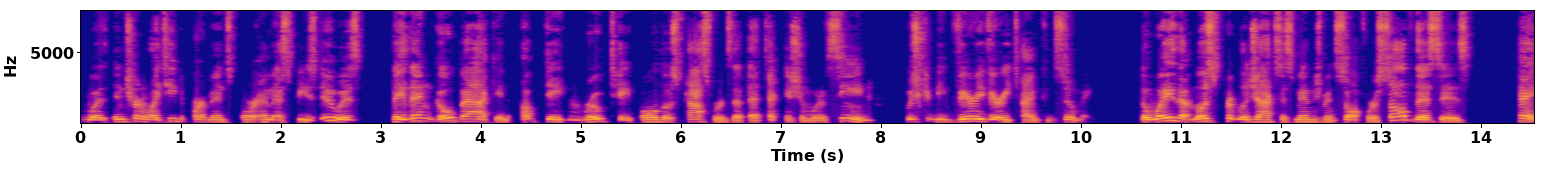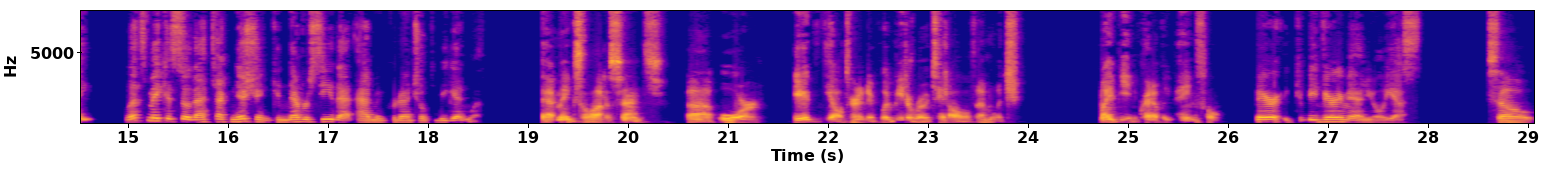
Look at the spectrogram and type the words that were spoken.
what internal IT departments or MSPs do is they then go back and update and rotate all those passwords that that technician would have seen, which can be very, very time consuming. The way that most privilege access management software solve this is, hey, let's make it so that technician can never see that admin credential to begin with. That makes a lot of sense. Uh, or it, the alternative would be to rotate all of them, which might be incredibly painful. Very, it could be very manual, yes. So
